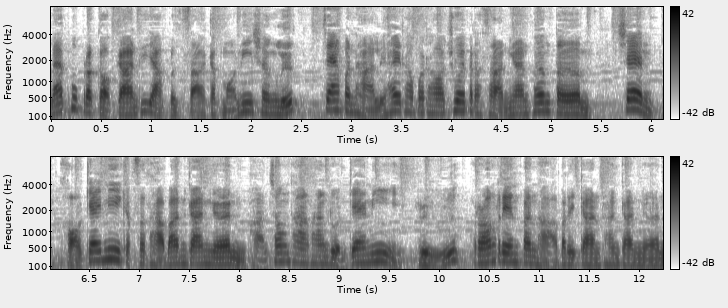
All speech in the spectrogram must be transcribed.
และผู้ประกอบการที่อยากปรึกษากับหมอหนี้เชิงลึก แจ้งปัญหาหรือให้ทปท ช่วยประสานงานเพิ่มเติม เช่น ขอแก้หนี้กับสถาบันการเงิน ผ่านช่องทางทางด่วนแก้หนี้ หรือร้องเรียนปัญหาบริการทางการเงิน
